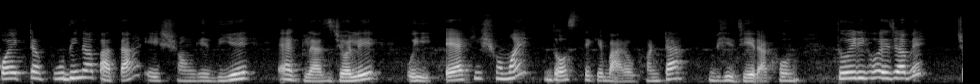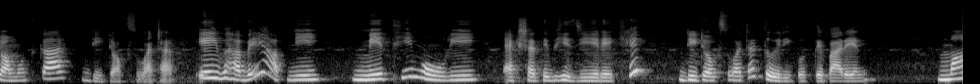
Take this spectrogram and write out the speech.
কয়েকটা পুদিনা পাতা এর সঙ্গে দিয়ে এক গ্লাস জলে ওই একই সময় দশ থেকে বারো ঘণ্টা ভিজিয়ে রাখুন। তৈরি হয়ে যাবে চমৎকার ডিটক্স ওয়াটার এইভাবে আপনি মেথি, মৌরি একসাথে ভিজিয়ে রেখে ডিটক্স ওয়াটার তৈরি করতে পারেন। মা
